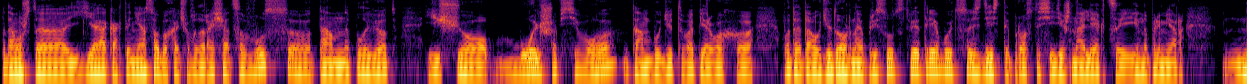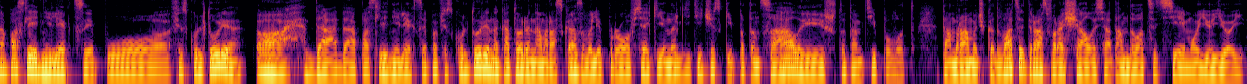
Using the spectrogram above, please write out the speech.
Потому что я как-то не особо хочу возвращаться в ВУЗ. Там наплывет еще больше всего. Там будет, во-первых, вот это аудиторное присутствие требуется. Здесь ты просто сидишь на лекции и, например, на последней лекции по физкультуре... Да, да, последняя лекция по физкультуре, на которой нам рассказывали про всякие энергетические потенциалы и что там типа вот там рамочка 20 раз вращалась, а там 27, ой-ой-ой.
